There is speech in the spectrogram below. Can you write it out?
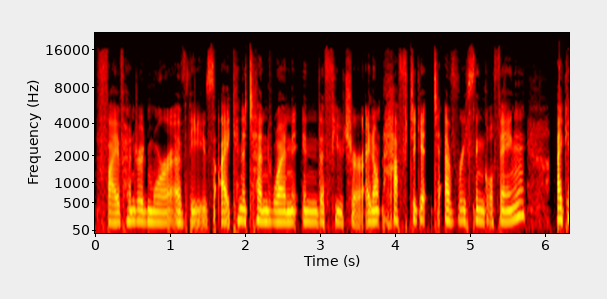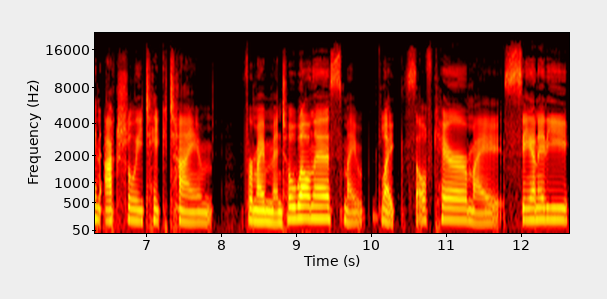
500 more of these. I can attend one in the future. I don't have to get to every single thing. I can actually take time for my mental wellness, my like self-care, my sanity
